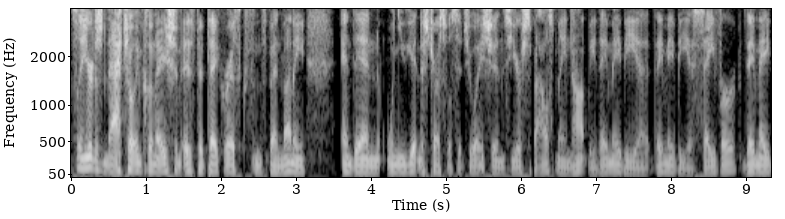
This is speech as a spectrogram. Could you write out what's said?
so your just natural inclination is to take risks and spend money. And then when you get into stressful situations, your spouse may not be. They may be a they may be a saver. They may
